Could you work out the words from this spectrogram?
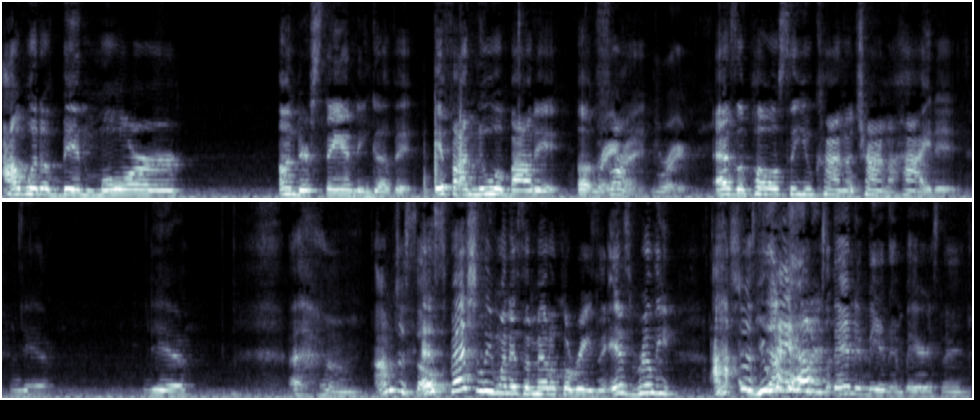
I would have been more understanding of it if I knew about it up Right, front, right. as opposed to you kind of trying to hide it. Yeah, yeah. I'm just so. Especially when it's a medical reason. It's really I, just, you can't can understand it being embarrassing.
